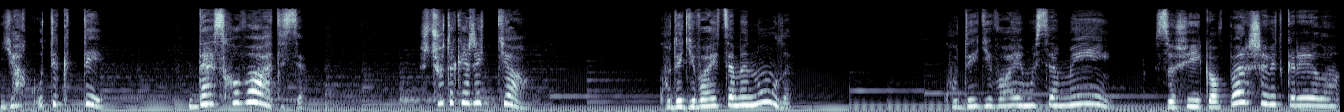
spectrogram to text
Як утекти? Де сховатися? Що таке життя? Куди дівається минуле? Куди діваємося ми? Софійка вперше відкрила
